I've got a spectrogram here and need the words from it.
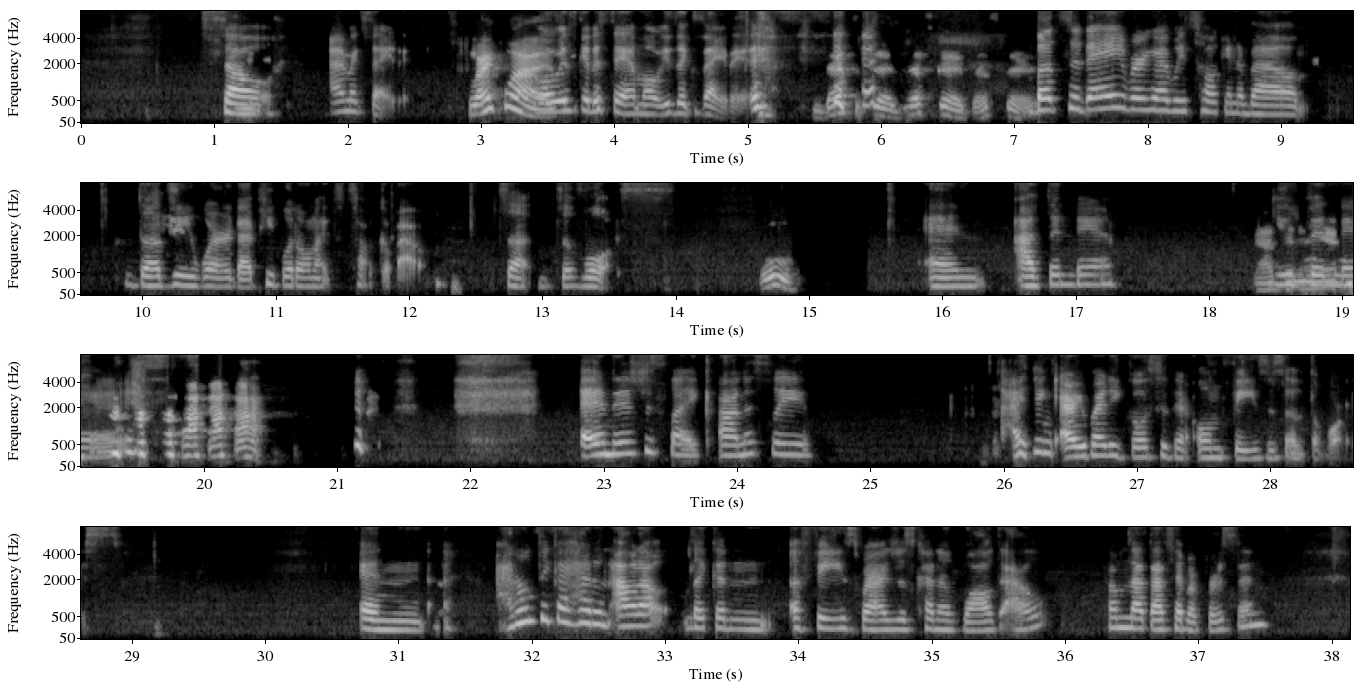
So mm. I'm excited. likewise I'm always gonna say I'm always excited. That's good. That's good. That's good. but today we're gonna be talking about the D word that people don't like to talk about. The divorce. Ooh, And I've been there. I've You've been been there. and it's just like honestly i think everybody goes through their own phases of divorce and i don't think i had an out out like an a phase where i just kind of walled out i'm not that type of person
